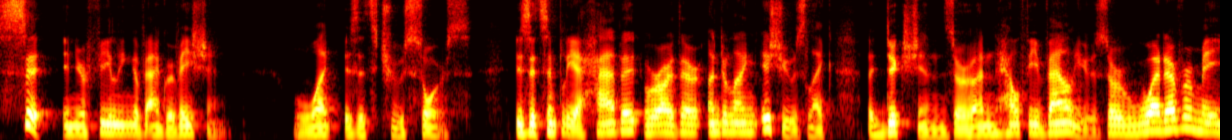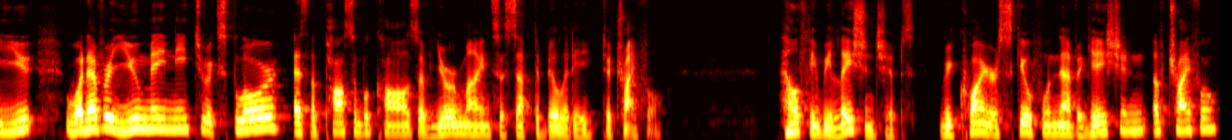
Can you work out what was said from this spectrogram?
sit in your feeling of aggravation. What is its true source? Is it simply a habit or are there underlying issues like addictions or unhealthy values or whatever may you whatever you may need to explore as the possible cause of your mind's susceptibility to trifle? Healthy relationships require skillful navigation of trifle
